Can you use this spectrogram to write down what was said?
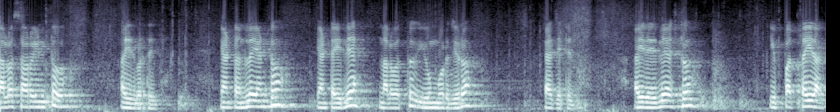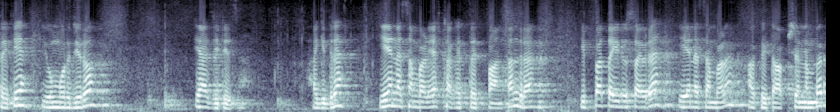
ನಲ್ವತ್ತು ಸಾವಿರ ಇಂಟು ಐದು ಬರ್ತೈತಿ. ಎಂಟು ಒಂದಲೇ ಎಂಟು ಎಂಟು ಐದಲೇ ನಲವತ್ತು, ಇವು ಮೂರು ಜೀರೋ ಆ್ಯಸ್ ಇಟ್ ಇದು ಐದು ಐದಲೇ ಎಷ್ಟು? ಇಪ್ಪತ್ತೈದು ಆಗ್ತೈತಿ, ಇವು ಮೂರು ಜೀರೋ ಆ್ಯಸ್ ಇಟ್ ಇಸ್ ಹಾಗಿದ್ರೆ ಏನ ಸಂಬಳ ಎಷ್ಟು ಆಗತ್ತಪ್ಪ ಅಂತಂದ್ರೆ ಇಪ್ಪತ್ತೈದು ಸಾವಿರ ಏನ ಸಂಬಳ? ಆಗ್ತೈತೆ ಆಪ್ಷನ್ ನಂಬರ್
